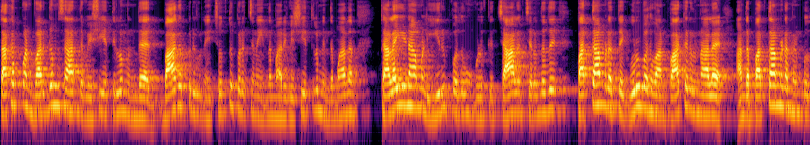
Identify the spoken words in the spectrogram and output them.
தகப்பன் வர்க்கம் சார்ந்த விஷயத்திலும் இந்த பாகப்பிரிவினை சொத்து பிரச்சனை இந்த மாதிரி விஷயத்திலும் இந்த மாதம் தலையிடாமல் இருப்பதும் உங்களுக்கு சால சிறந்தது. பத்தாம் இடத்தை குரு பகவான் பார்க்கறதுனால அந்த பத்தாம் இடம் என்பது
